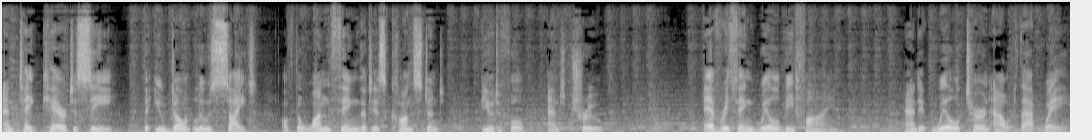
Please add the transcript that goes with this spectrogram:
and take care to see that you don't lose sight of the one thing that is constant, beautiful, and true. Everything will be fine, and it will turn out that way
